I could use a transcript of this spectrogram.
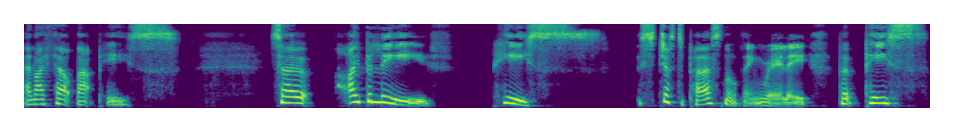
And I felt that peace. So I believe peace, it's just a personal thing really, but peace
